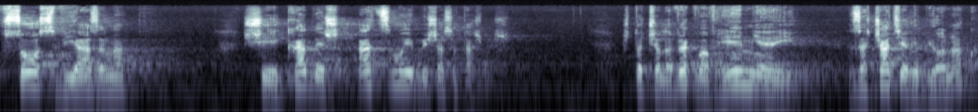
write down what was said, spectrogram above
все связано Шейкадеш Ацмой бишаса Ташмеш. Что человек во время и зачатия ребенок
